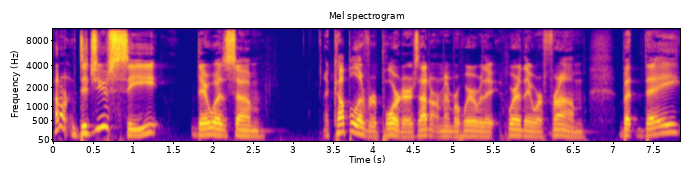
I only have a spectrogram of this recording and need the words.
I don't. Did you see? There was um a couple of reporters. I don't remember where were they where they were from, but they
